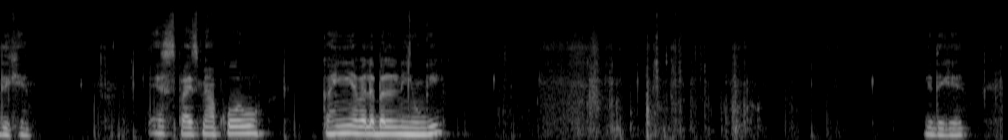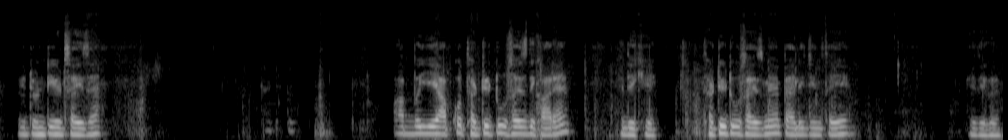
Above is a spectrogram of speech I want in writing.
देखिए, इस प्राइस में आपको कहीं अवेलेबल नहीं होंगी। ये देखिए, ये ट्वेंटी एट साइज़ है। अब ये आपको थर्टी टू साइज़ दिखा रहे हैं। ये देखिए थर्टी टू साइज़ में पहली जीन्स है ये। ये देखिए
